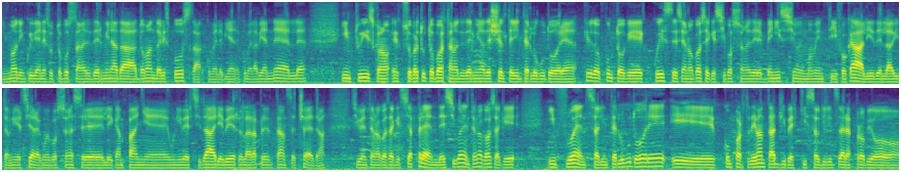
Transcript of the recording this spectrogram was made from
il modo in cui viene sottoposta una determinata domanda-risposta come, PN come la PNL intuiscono e soprattutto portano a determinate scelte l'interlocutore. Credo appunto che queste siano cose che si possono vedere benissimo in momenti focali della vita universitaria come possono essere le campagne universitarie per la rappresentanza eccetera. Sicuramente è una cosa che si apprende e sicuramente è una cosa che influenza l'interlocutore e comporta dei vantaggi per chi sa utilizzare a proprio,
